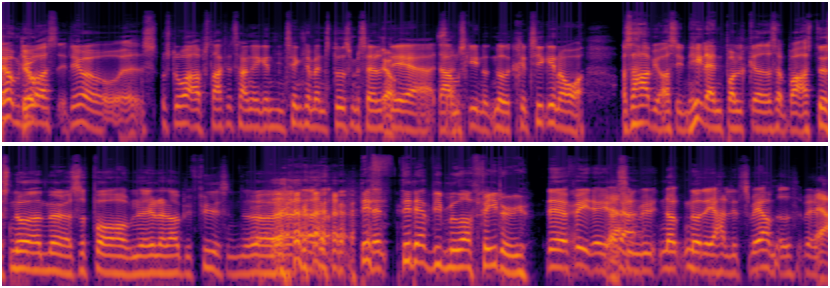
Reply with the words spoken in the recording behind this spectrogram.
Jo, men det, Det er er jo jo- også det er jo øh, store abstrakte tanker igen. Den tænkende mands dødsmetal, Jo, det er, der er sandt. måske noget, noget kritik indover. Og så har vi også en helt anden boldgade, som bare det er sådan noget med, og så får hun et eller andet op i fyrsen. Øh, altså, Det, Den- det er der, vi møder Fedø. det er fedt, ikke? Ja. Altså, nok noget af det, jeg har lidt sværere med. Men Ja.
